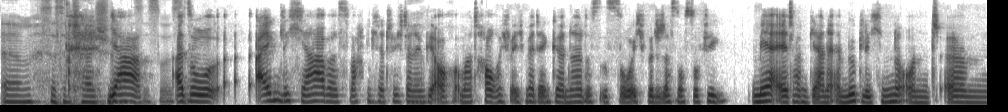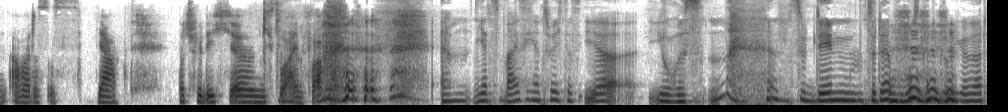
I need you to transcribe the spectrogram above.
Ähm, ist das total schön, ja, dass es so ist. Also eigentlich ja, aber es macht mich natürlich dann irgendwie auch immer traurig, weil ich mir denke, ne, das ist so, ich würde das noch so viel mehr Eltern gerne ermöglichen. Und ähm, aber das ist, ja, natürlich äh, nicht so einfach. ähm, jetzt weiß ich natürlich, dass ihr Juristen zu denen, zu der Berufskategorie gehört,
